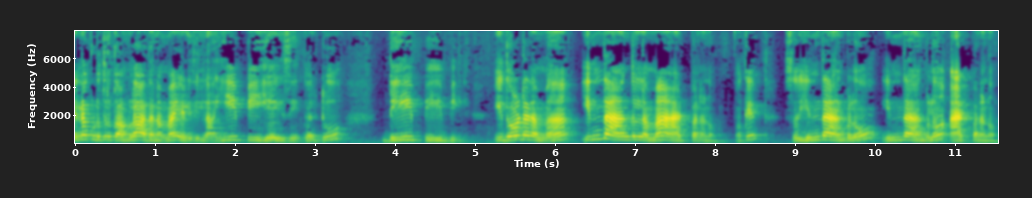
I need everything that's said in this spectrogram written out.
என்ன கொடுத்துருக்காங்களோ அதை நம்ம எழுதிடலாம். EPA is equal to DPB இதோட நம்ம இந்த ஆங்கிள் நம்ம ஆட் பண்ணணும். ஓகே ஸோ இந்த ஆங்கிளும் இந்த ஆங்கிளும் ஆட் பண்ணணும்.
